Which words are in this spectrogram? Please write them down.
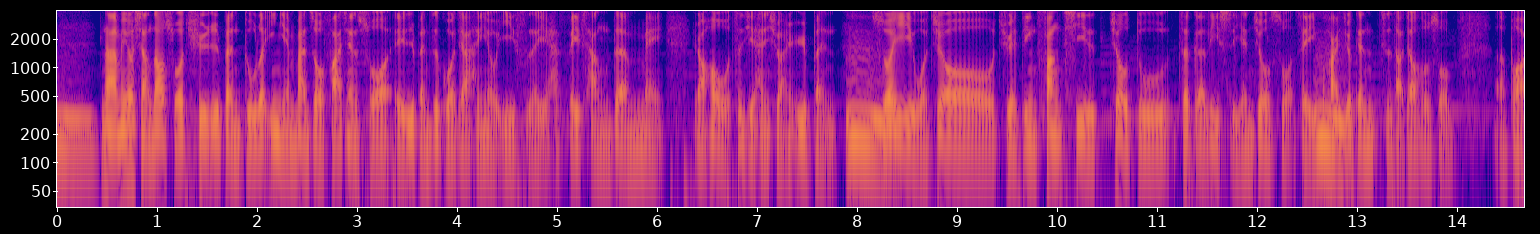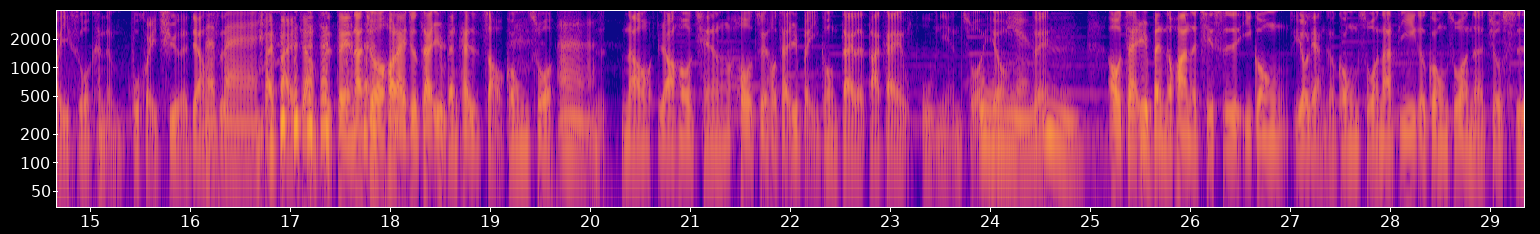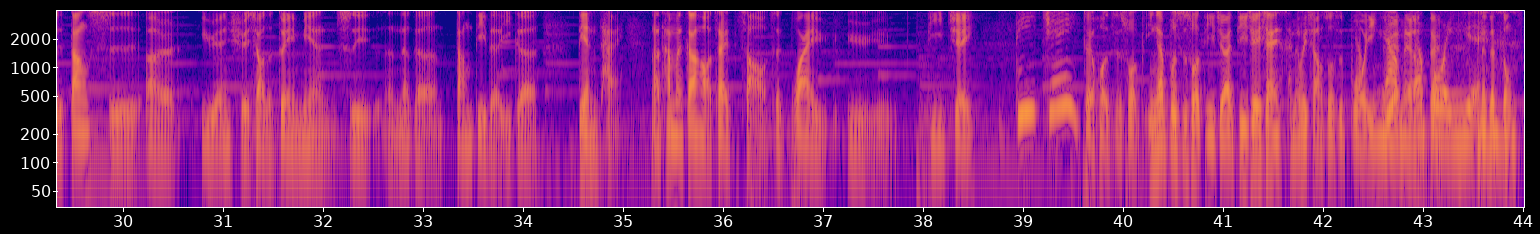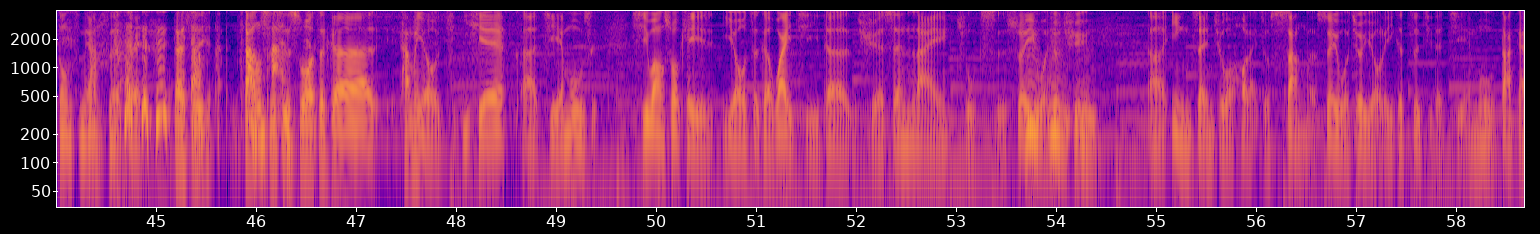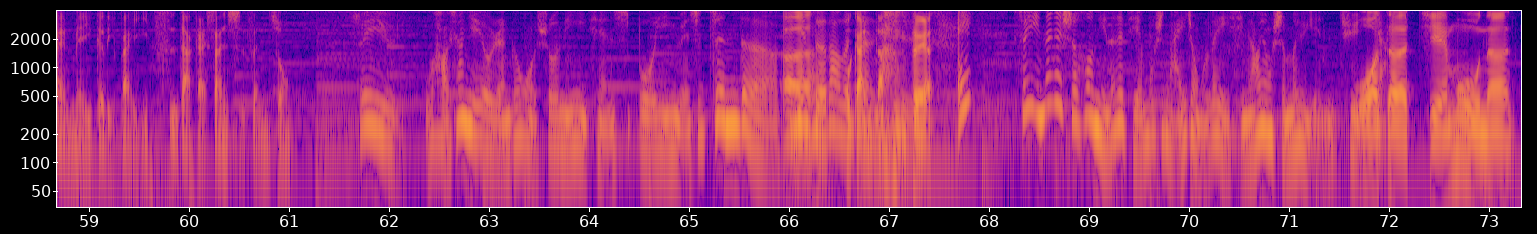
那没有想到说去日本读了一年半之后，发现说，哎，日本这国家很有意思，也非常的美。然后我自己很喜欢日本，所以我就决定放弃就读这个历史研究所这一块，就跟指导教授说。呃，不好意思，我可能不回去了，这样子，拜拜，拜拜，这样子，对，那就后来就在日本开始找工作，嗯，然后然后前后最后在日本一共待了大概五年左右，年对，嗯、哦，在日本的话呢，其实一共有两个工作，那第一个工作呢，就是当时呃语言学校的对面是那个当地的一个电台，那他们刚好在找这外语 DJ。DJ 对，或者是说，应该不是说 DJ，DJ 现在可能会想说是播音乐那样，播音乐那个动次 动次那样子的，对。但是当时是说这个他们有一些呃节目是希望说可以由这个外籍的学生来主持，所以我就去呃应征，就后来就上了，所以我就有了一个自己的节目，大概每一个礼拜一次，大概三十分钟。所以我好像也有人跟我说，你以前是播音员，是真的，今天得到了证实。呃、不敢当，对、啊。哎，所以那个时候你那个节目是哪一种类型？然后用什么语言去讲？我的节目呢，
